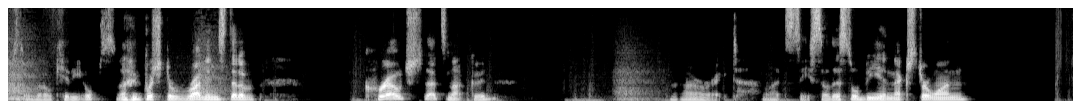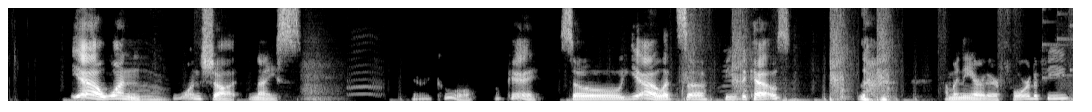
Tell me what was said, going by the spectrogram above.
Just a little kitty. Oops. I pushed to run instead of crouch. That's not good. Alright. Let's see. So this will be an extra one. Yeah, one. One shot. Nice. Very cool. Okay. So, yeah, let's uh, feed the cows. How many are there? Four to feed?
